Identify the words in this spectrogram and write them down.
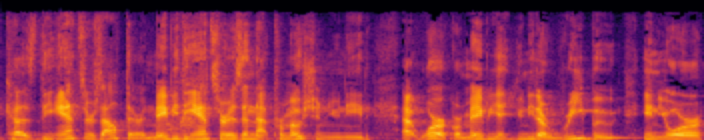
because the answer's out there. And maybe the answer is in that promotion you need at work, or maybe you need a reboot in your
